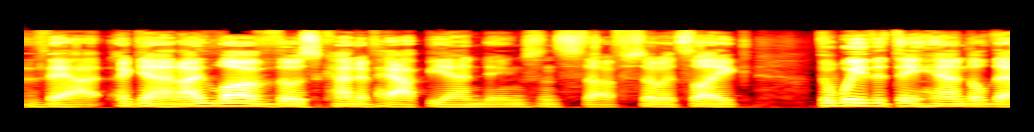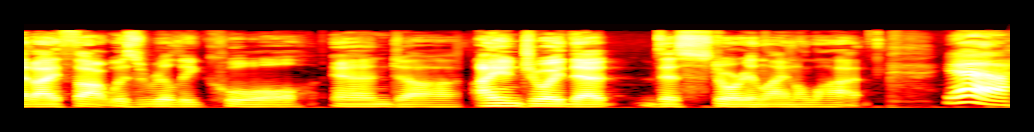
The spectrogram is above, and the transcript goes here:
that again i love those kind of happy endings and stuff so it's like the way that they handled that i thought was really cool. And uh, i enjoyed that this storyline a lot. Yeah,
